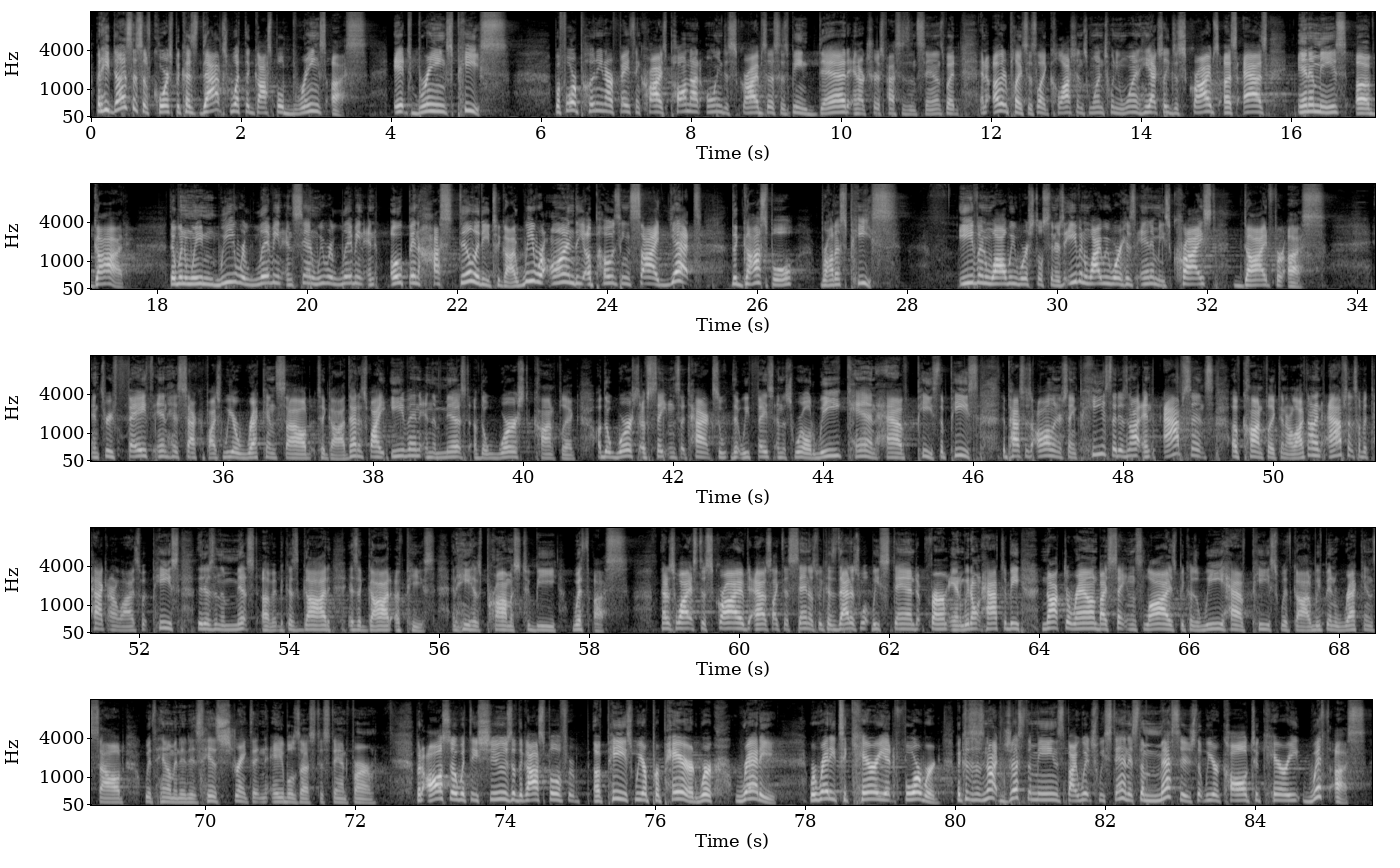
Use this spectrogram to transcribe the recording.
But he does this, of course, because that's what the gospel brings us it brings peace. Before putting our faith in Christ, Paul not only describes us as being dead in our trespasses and sins, but in other places like Colossians 1:21, he actually describes us as enemies of God. That when we, we were living in sin, we were living in open hostility to God. We were on the opposing side, yet the gospel brought us peace. Even while we were still sinners, even while we were his enemies, Christ died for us. And through faith in his sacrifice, we are reconciled to God. That is why, even in the midst of the worst conflict, of the worst of Satan's attacks that we face in this world, we can have peace. The peace that passes all understanding. Peace that is not an absence of conflict in our life, not an absence of attack in our lives, but peace that is in the midst of it because God is a God of peace and he has promised to be with us. That is why it's described as like the sandals, because that is what we stand firm in. We don't have to be knocked around by Satan's lies because we have peace with God. We've been reconciled with Him, and it is His strength that enables us to stand firm. But also with these shoes of the gospel of peace, we are prepared, we're ready. We're ready to carry it forward because it's not just the means by which we stand, it's the message that we are called to carry with us.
